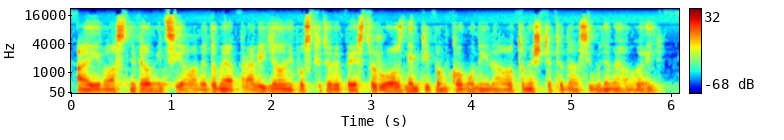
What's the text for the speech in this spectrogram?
aj vlastne veľmi cieľa vedome a pravidelne poskytujeme priestor rôznym typom komunít, ale o tom ešte teda si budeme hovoriť.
